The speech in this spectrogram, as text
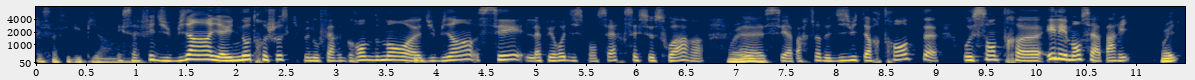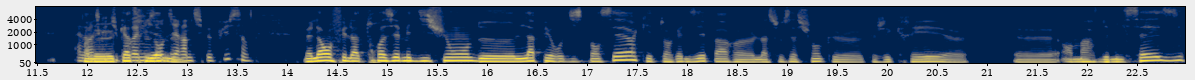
Et ça fait du bien. Et ça fait du bien. Il y a une autre chose qui peut nous faire grandement euh, du bien, c'est l'apéro dispensaire. C'est ce soir. Euh, c'est à partir de 18h30 au centre euh, Élément, c'est à Paris. Oui. Alors, est-ce que tu pourrais nous en dire un petit peu plus? Mais là, on fait la troisième édition de l'apéro dispensaire qui est organisée par l'association que, que j'ai créée euh, en mars 2016,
